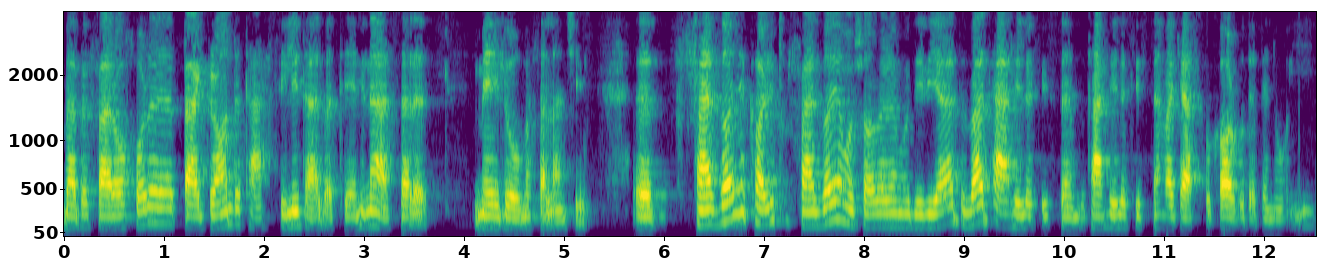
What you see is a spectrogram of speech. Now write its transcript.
و به فراخور بگراند تحصیلی البته یعنی نه از سر میل و مثلا چیز. فضای کاری تو فضای مشاور مدیریت و تحلیل سیستم تحلیل سیستم و کسب و کار بوده به نوعی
